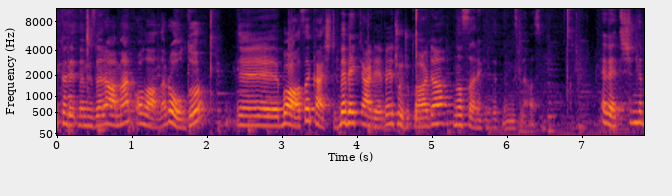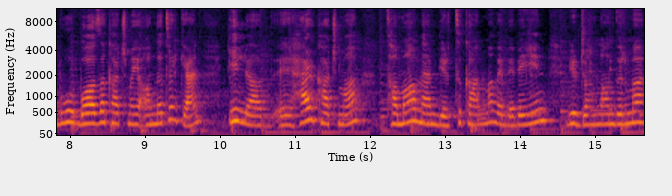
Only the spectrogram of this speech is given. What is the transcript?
dikkat etmemize rağmen olanlar oldu. Ee, boğaza kaçtı. Bebeklerde ve çocuklarda nasıl hareket etmemiz lazım? Evet, şimdi bu boğaza kaçmayı anlatırken illa e, her kaçma tamamen bir tıkanma ve bebeğin bir canlandırma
